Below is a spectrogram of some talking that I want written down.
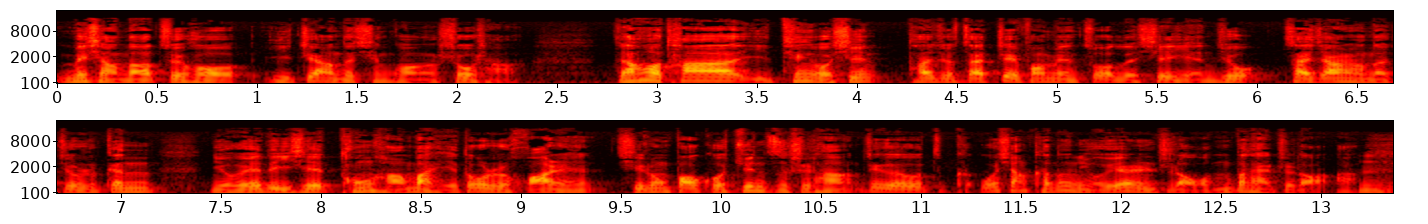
没想到最后以这样的情况收场。然后他也挺有心，他就在这方面做了一些研究，再加上呢，就是跟纽约的一些同行吧，也都是华人，其中包括君子食堂，这个可我想可能纽约人知道，我们不太知道啊。嗯，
